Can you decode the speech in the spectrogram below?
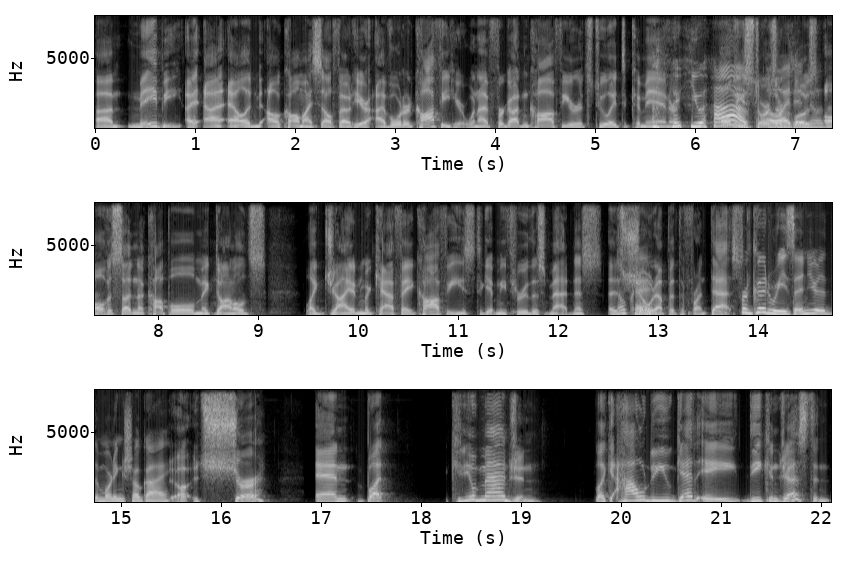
Um, maybe I, will I'll call myself out here. I've ordered coffee here when I've forgotten coffee or it's too late to come in or You all these stores Oh, are closed. All of a sudden, a couple McDonald's like giant McCafe coffees to get me through this madness has Okay. showed up at the front desk. For good reason. You're the morning show guy. Uh, sure. And but can you imagine like how do you get a decongestant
